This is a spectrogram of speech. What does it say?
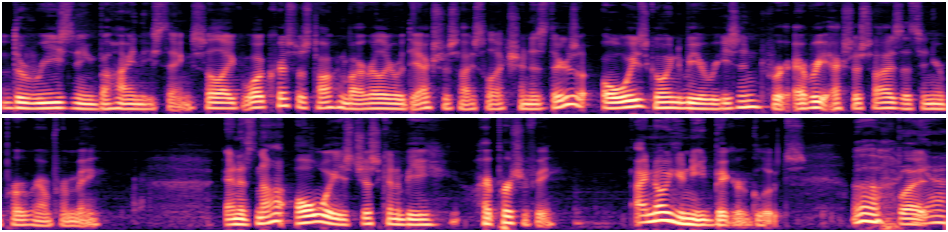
the reasoning behind these things. So like what Chris was talking about earlier with the exercise selection is there's always going to be a reason for every exercise that's in your program from me. And it's not always just going to be hypertrophy. I know you need bigger glutes, Ugh, but yeah,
